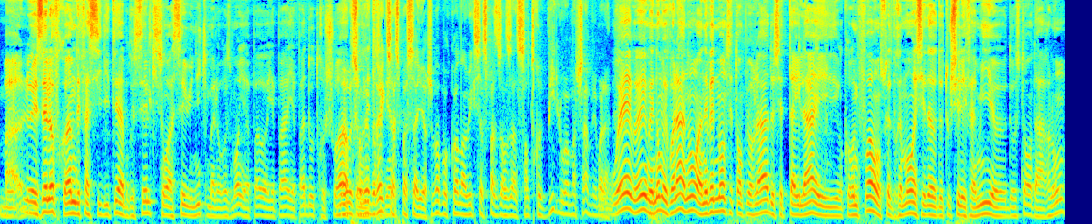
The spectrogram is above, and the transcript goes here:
Bah, le SL offre quand même des facilités à Bruxelles qui sont assez uniques, malheureusement. Il n'y a pas, a pas, il a pas d'autre choix. C'est vrai que ça se passe ailleurs. Je ne sais pas pourquoi on a envie que ça se passe dans un centre-ville ou un machin, mais voilà. Oui, ouais, mais non, mais voilà, non, un événement de cette ampleur-là, de cette taille-là, et encore une fois, on souhaite vraiment essayer de, toucher les familles euh, d'Ostende à Arlon.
